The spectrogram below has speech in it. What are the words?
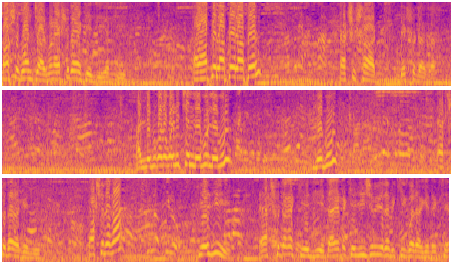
পাঁচশো পঞ্চাশ মানে একশো টাকা কেজি আর কি। আর আপেল আপেল আপেল? একশো ষাট, দেড়শো টাকা। আর লেবু কত করে নিচ্ছেন? লেবু লেবু? লেবু? একশো টাকা কেজি। একশো টাকা? কেজি? একশো টাকা কেজি, এটা একটা কেজি হিসেবে এটা বিক্রি করে আর কি, দেখছেন?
